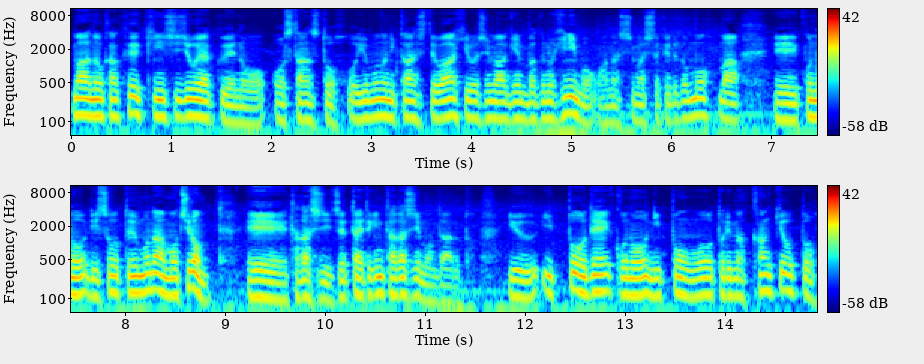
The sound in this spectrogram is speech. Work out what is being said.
まあ、あの核兵器禁止条約へのスタンスというものに関しては広島原爆の日にもお話ししましたけれども、まあえー、この理想というものはもちろん、えー、正しい絶対的に正しいものであるという一方でこの日本を取り巻く環境と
